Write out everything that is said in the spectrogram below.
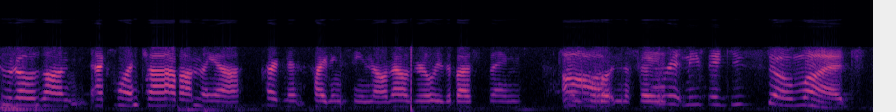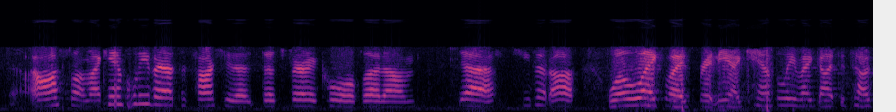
kudos on excellent job on the uh, pregnant fighting scene though. That was really the best thing. Aw, bullet in the face. Brittany, thank you so much. Awesome. I can't believe I have to talk to you. That, that's very cool. But um, yeah, keep it up. Well, likewise, Brittany. I can't believe I got to talk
